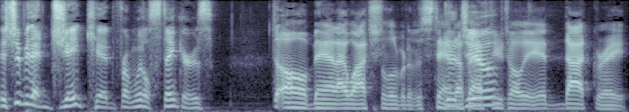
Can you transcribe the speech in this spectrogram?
It should be that Jake kid from Little Stinkers. Oh man, I watched a little bit of his stand up you? after you told me. It, not great.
